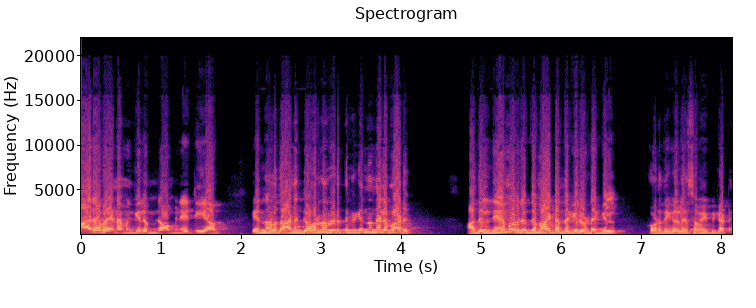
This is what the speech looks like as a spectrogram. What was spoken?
ആരെ വേണമെങ്കിലും നോമിനേറ്റ് ചെയ്യാം എന്നുള്ളതാണ് ഗവർണർ എടുത്തിരിക്കുന്ന നിലപാട്. അതിൽ നിയമവിരുദ്ധമായിട്ട് എന്തെങ്കിലും ഉണ്ടെങ്കിൽ കോടതികളെ സമീപിക്കട്ടെ.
